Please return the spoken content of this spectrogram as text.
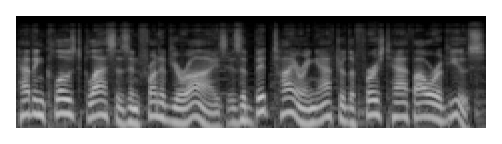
having closed glasses in front of your eyes is a bit tiring after the first half hour of use.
